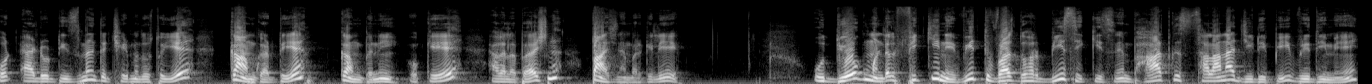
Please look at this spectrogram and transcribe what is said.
और एडवर्टीजमेंट के क्षेत्र में दोस्तों ये काम करती है कंपनी। ओके, अगला प्रश्न पाँच नंबर के लिए। उद्योग मंडल फिक्की ने वित्त वर्ष 2020-21 में भारत के सालाना जीडीपी वृद्धि में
